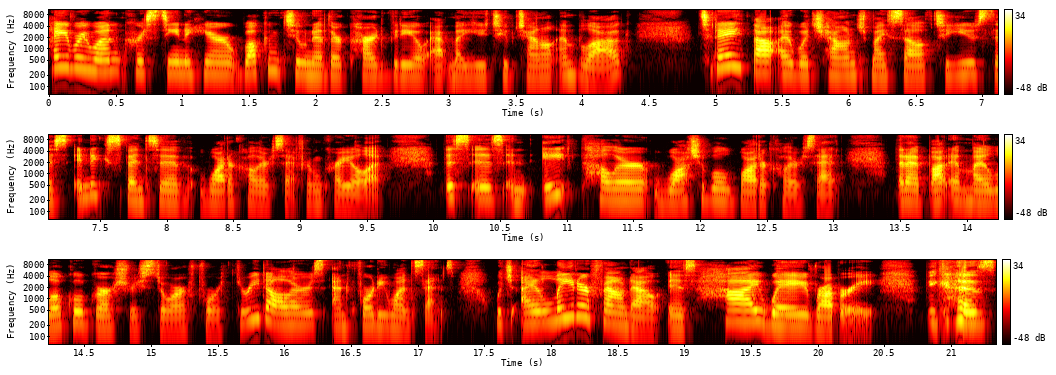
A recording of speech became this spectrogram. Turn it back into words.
Hi everyone, Kristina here. Welcome to another card video at my YouTube channel and blog. Today I thought I would challenge myself to use this inexpensive watercolor set from Crayola. This is an 8 color washable watercolor set that I bought at my local grocery store for $3.41, which I later found out is highway robbery because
